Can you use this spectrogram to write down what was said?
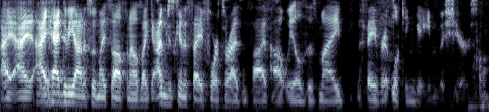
I, I, I had to be honest with myself, and I was like, I'm just gonna say Forza Horizon Five Hot Wheels is my favorite looking game this year. So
